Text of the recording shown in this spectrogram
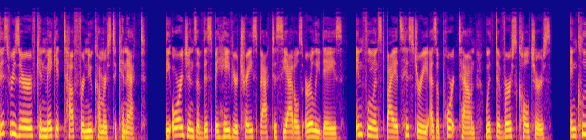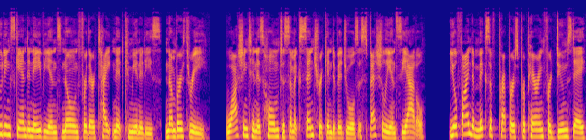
This reserve can make it tough for newcomers to connect. The origins of this behavior trace back to Seattle's early days, influenced by its history as a port town with diverse cultures, including Scandinavians known for their tight knit communities. Number three, Washington is home to some eccentric individuals, especially in Seattle. You'll find a mix of preppers preparing for doomsday,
